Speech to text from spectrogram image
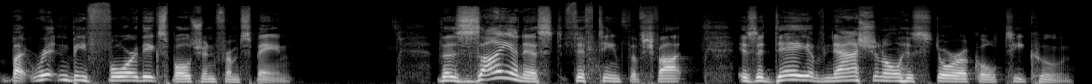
but written before the expulsion from Spain. The Zionist 15th of Shvat is a day of national historical tikkun,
